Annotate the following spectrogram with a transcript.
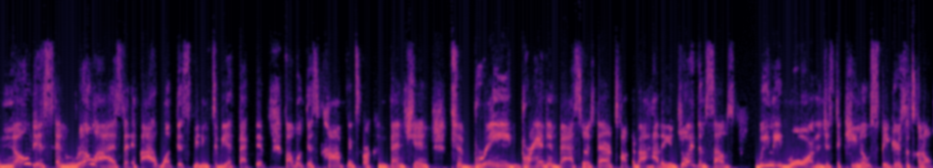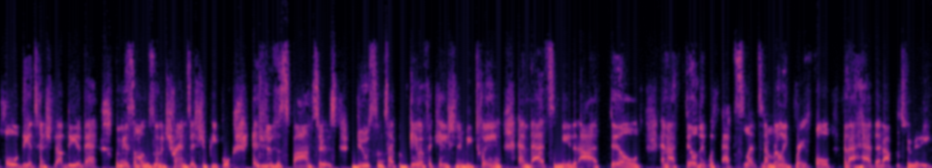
notice and realize that if I want this meeting to be effective, if I want this conference or convention to breed brand ambassadors that are talking about how they enjoyed themselves, we need more than just the keynote speakers that's going to hold the attention of the event. We need someone who's going to transition people, introduce the sponsors, do some type of gamification in between. And that's me that I filled and I filled it with excellence. And I'm really grateful that I had that opportunity.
